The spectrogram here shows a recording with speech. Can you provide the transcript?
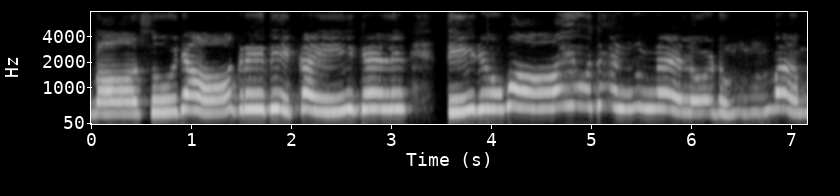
ബാസുരാകൃതി കൈകളിൽ തിരുവായുധങ്ങളൊടും മമ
